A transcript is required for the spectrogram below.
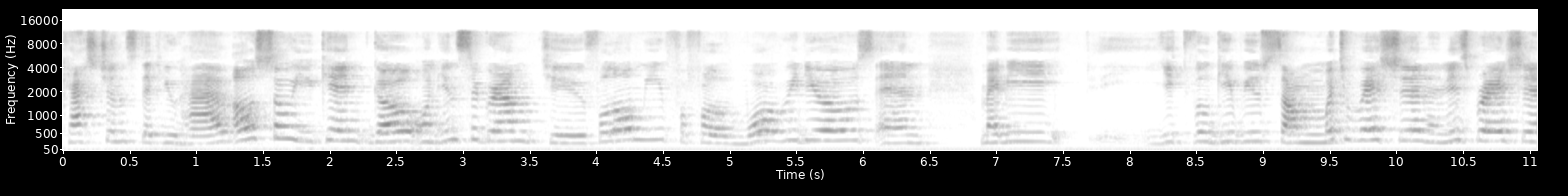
questions that you have. Also, you can go on Instagram to follow me for follow more videos and maybe it will give you some motivation and inspiration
